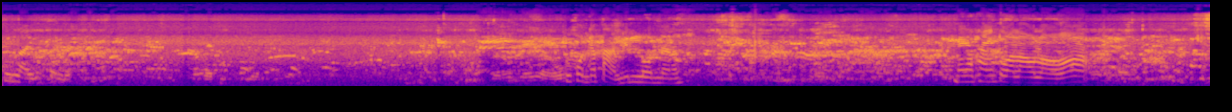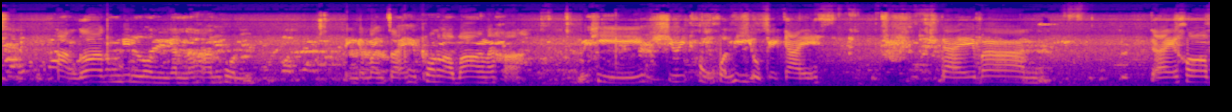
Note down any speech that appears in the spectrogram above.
ขึ้นไหลทุกคนเลยทุกคนก็ต่างดิ้นรนนะเนาะแม้กระทั่งตัวเราเรา ก็ต้องดิ้นรนกันนะคะทุกคนเป็นกำลังใจให้พวกเราบ้างนะคะ วิถีชีวิตของคนที่อยู่ไกลๆไกลบ้านไกลครอบ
